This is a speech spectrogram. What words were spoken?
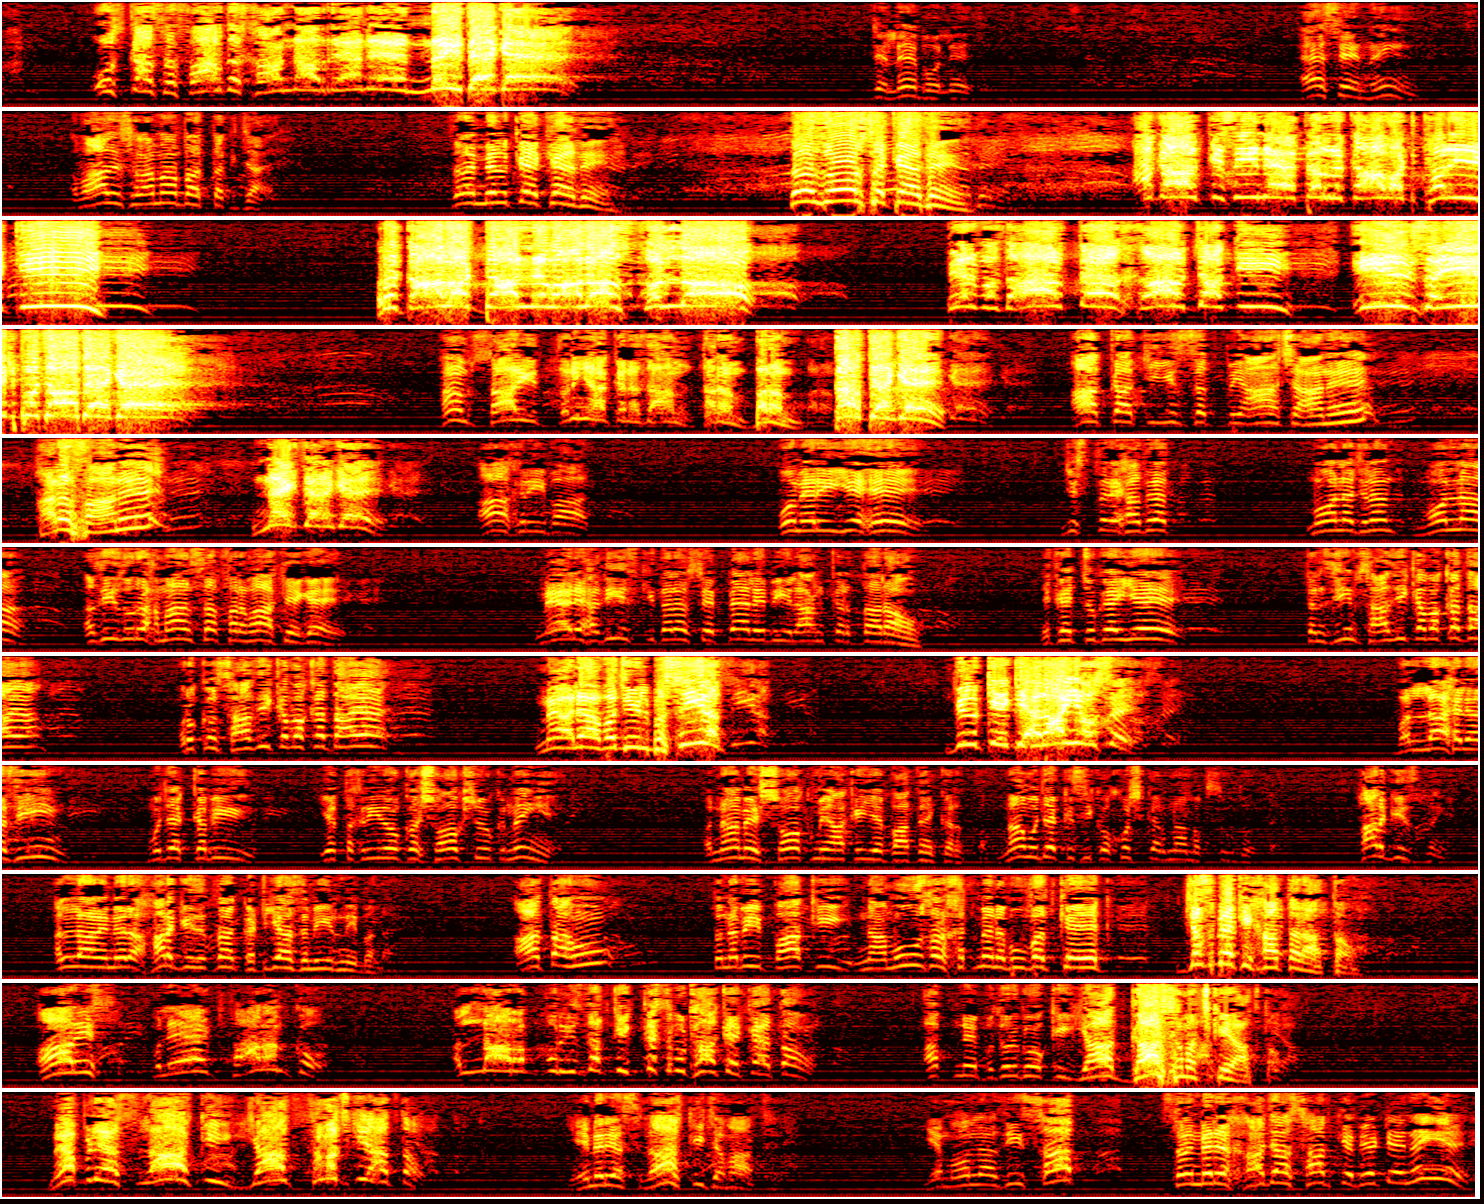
اس کا سفارت خانہ رہنے نہیں دیں گے۔ ڈلے بولے۔ ایسے نہیں۔ آواز اسلام آباد تک جائے۔ ذرا مل کے کہہ دیں۔ ذرا زور سے کہہ دیں۔ اگر کسی نے پھر رکاوٹ کھڑی کی، رکاوٹ ڈالنے والوں سن لو۔ پھر وزارت خارجہ کی اینٹ سے اینٹ بجا دیں گے۔ ہم ساری دنیا کا نظام درم برم کر دیں گے۔ آقا کی عزت پہ آنچ آنے، حرف آنے، نہیں دیں گے۔ آخری بات وہ میری یہ ہے، جس طرح حضرت مولانا جلند، مولانا عزیز الرحمان صاحب فرما کے گئے۔ میں حدیث کی طرف سے پہلے بھی اعلان کرتا رہا ہوں۔ لیکن چونکہ یہ تنظیم سازی کا وقت آیا، رکن سازی کا وقت آیا میں علیہ وجیل بصیرت، دل کی گہرائیوں سے، واللہ العظیم، مجھے کبھی یہ تقریروں کا شوق شوق نہیں ہے۔ اور نہ میں شوق میں آ کے یہ باتیں کرتا ہوں، نہ مجھے کسی کو خوش کرنا مقصود ہوتا ہے۔ ہرگز نہیں۔ اللہ نے میرا ہرگز اتنا گٹیا ضمیر نہیں بنایا۔ آتا ہوں تو نبی پاک کی ناموس اور ختم نبوت کے ایک جذبے کی خاطر آتا ہوں۔ اور اس پلیٹ فارم کو اللہ رب العزت کی قسم اٹھا کے کہتا ہوں۔ اپنے بزرگوں کی یادگار سمجھ کے آتا ہوں۔ میں اپنے اسلاف کی یاد سمجھ کے آتا ہوں۔ یہ میرے اسلاف کی جماعت ہے۔ یہ مولانا عزیز صاحب سر میرے خواجہ صاحب کے بیٹے نہیں ہیں۔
